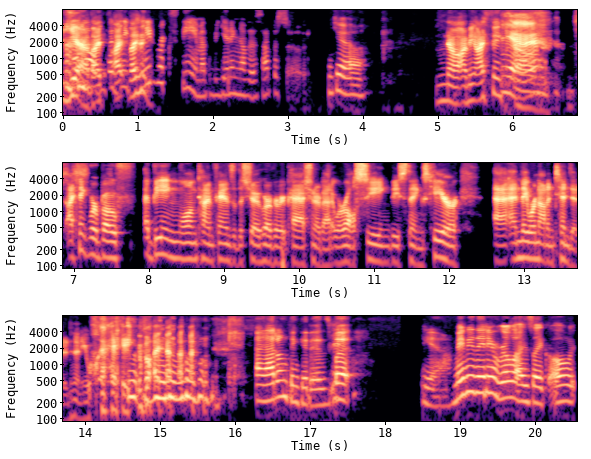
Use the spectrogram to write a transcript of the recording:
Yeah, No, I, I, they I played think Rick's theme at the beginning of this episode. yeah. No. I mean, I think Yeah. um, I think we're both uh, being longtime fans of the show who are very passionate about it. We're all seeing these things here, uh, and they were not intended in any way. but, and I don't think it is, but yeah, maybe they didn't realize like, oh,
